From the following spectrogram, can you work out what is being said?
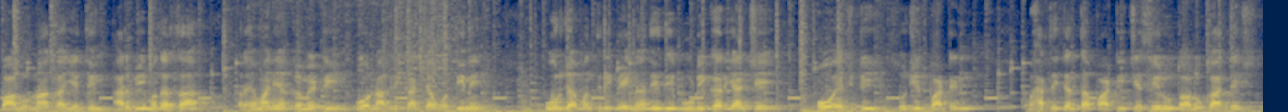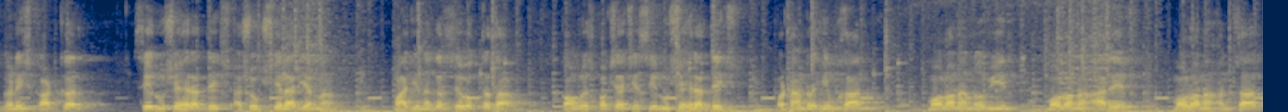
बालुरनाका येथील अरबी मदरसा रहमानिया कमिटी व नागरिकांच्या वतीने ऊर्जा मंत्री मेघनादिदी बोडीकर यांचे O H D Sujit Patil Bharatiya Janata पार्टीचे सेलू तालुकाध्यक्ष गणेश काटकर सेलू शहराध्यक्ष अशोक शेलार यांना माजी नगरसेवक तथा काँग्रेस पक्षाचे सेलू शहराध्यक्ष पठाण रहीम खान मौलाना नवीद मौलाना आरेफ मौलाना अन्सार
